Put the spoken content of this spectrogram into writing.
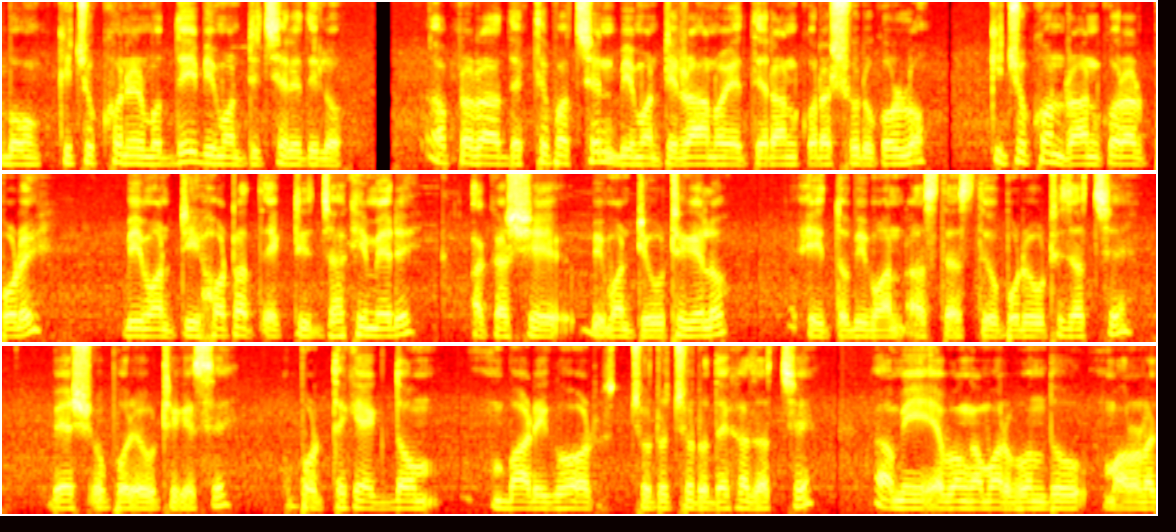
এবং কিছুক্ষণের মধ্যেই বিমানটি ছেড়ে দিল। আপনারা দেখতে পাচ্ছেন বিমানটি রানওয়েতে রান করা শুরু করল। কিছুক্ষণ রান করার পরে বিমানটি হঠাৎ একটি ঝাঁকি মেরে আকাশে বিমানটি উঠে গেল। এই তো বিমান আস্তে আস্তে উপরে উঠে যাচ্ছে, বেশ উপরে উঠে গেছে। উপর থেকে একদম বাড়িঘর ছোট ছোট দেখা যাচ্ছে। আমি এবং আমার বন্ধু মাওলানা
